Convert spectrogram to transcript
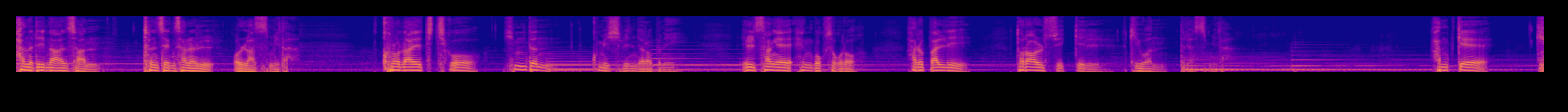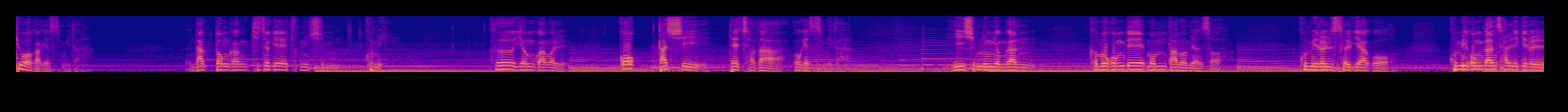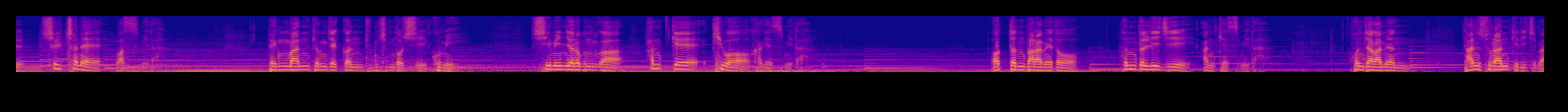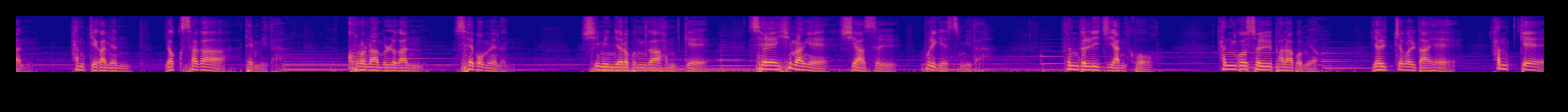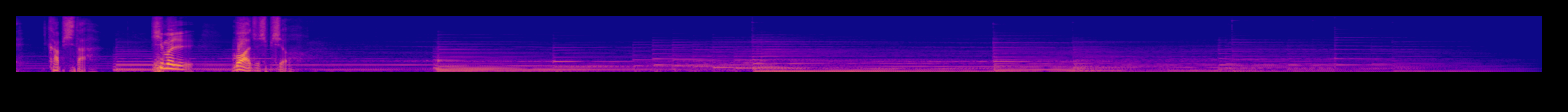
하늘이 나은 산 천생산을 올랐습니다. 코로나에 지치고 힘든 구미 시민 여러분이 일상의 행복 속으로 하루빨리 돌아올 수 있길 기원 드렸습니다. 함께 키워가겠습니다. 낙동강 기적의 중심 구미 그 영광을 꼭 다시 되찾아 오겠습니다. 26년간 금호공대에 몸 담으면서 구미를 설계하고 구미공단 살리기를 실천해 왔습니다. 백만 경제권 중심 도시 구미 시민 여러분과 함께 키워 가겠습니다. 어떤 바람에도 흔들리지 않겠습니다. 혼자 가면 단순한 길이지만 함께 가면 역사가 됩니다. 코로나 물러간 새 봄에는 시민 여러분과 함께 새 희망의 씨앗을 뿌리겠습니다. 흔들리지 않고 한 곳을 바라보며 열정을 다해 함께 갑시다. 힘을 모아 주십시오.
